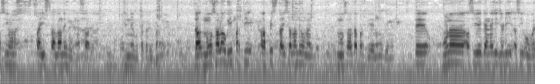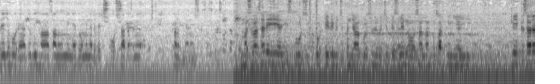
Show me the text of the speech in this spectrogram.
ਅਸੀਂ ਹੁਣ 27 ਸਾਲਾਂ ਦੇ ਹੋ ਗਏ ਹਾਂ ਸਾਰੇ, ਜਿੰਨੇ ਕੋ ਤਕਰੀਬਨ। 9 ਸਾਲ ਹੋ ਗਈ ਭਰਤੀ, ਆਪੇ 27 ਸਾਲਾਂ ਦੇ ਹੋਣਾ ਜੀ 9 ਸਾਲ ਦਾ ਭਰਤੀ ਇਹਨੂੰ ਹੋ ਗਏ ਨੇ। ਤੇ ਹੁਣ ਅਸੀਂ ਇਹ ਕਹਿੰਦੇ ਹਾਂ ਕਿ ਜਿਹੜੀ ਅਸੀਂ ਓਵਰੇਜ ਹੋ ਰਹੇ ਹਾਂ ਕਿ ਵੀ ਹਾਂ, ਸਾਨੂੰ ਮਹੀਨੇ 2 ਮਹੀਨੇ ਦੇ ਵਿੱਚ ਪੋਸਟਾਂ ਕੱਢਣੀਆਂ ਬਣਦੀਆਂ ਨੇ ਇਸ ਮਸਲਾ ਸਰ ਇਹ ਹੈ ਜੀ, ਸਪੋਰਟਸ ਕੋਟੇ ਦੇ ਵਿੱਚ, ਪੰਜਾਬ ਪੁਲਿਸ ਦੇ ਵਿੱਚ ਪਿਛਲੇ 9 ਸਾਲਾਂ ਤੋਂ ਭਰਤੀ ਨਹੀਂ ਆਈ। ਕਿ ਇੱਕ ਸਰ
